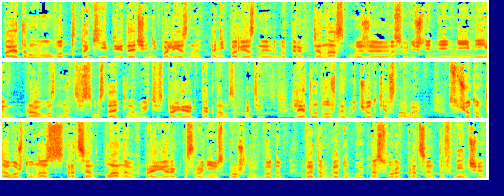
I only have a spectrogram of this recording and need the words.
Поэтому вот такие передачи не полезны. Они полезны, во-первых, для нас. Мы же на сегодняшний день не имеем права, возможности самостоятельно выйти с проверок, как нам захотелось. Для этого должны быть четкие основания. С учетом того, что у нас процент плановых проверок по сравнению с прошлым годом в этом году будет на 40% меньше,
